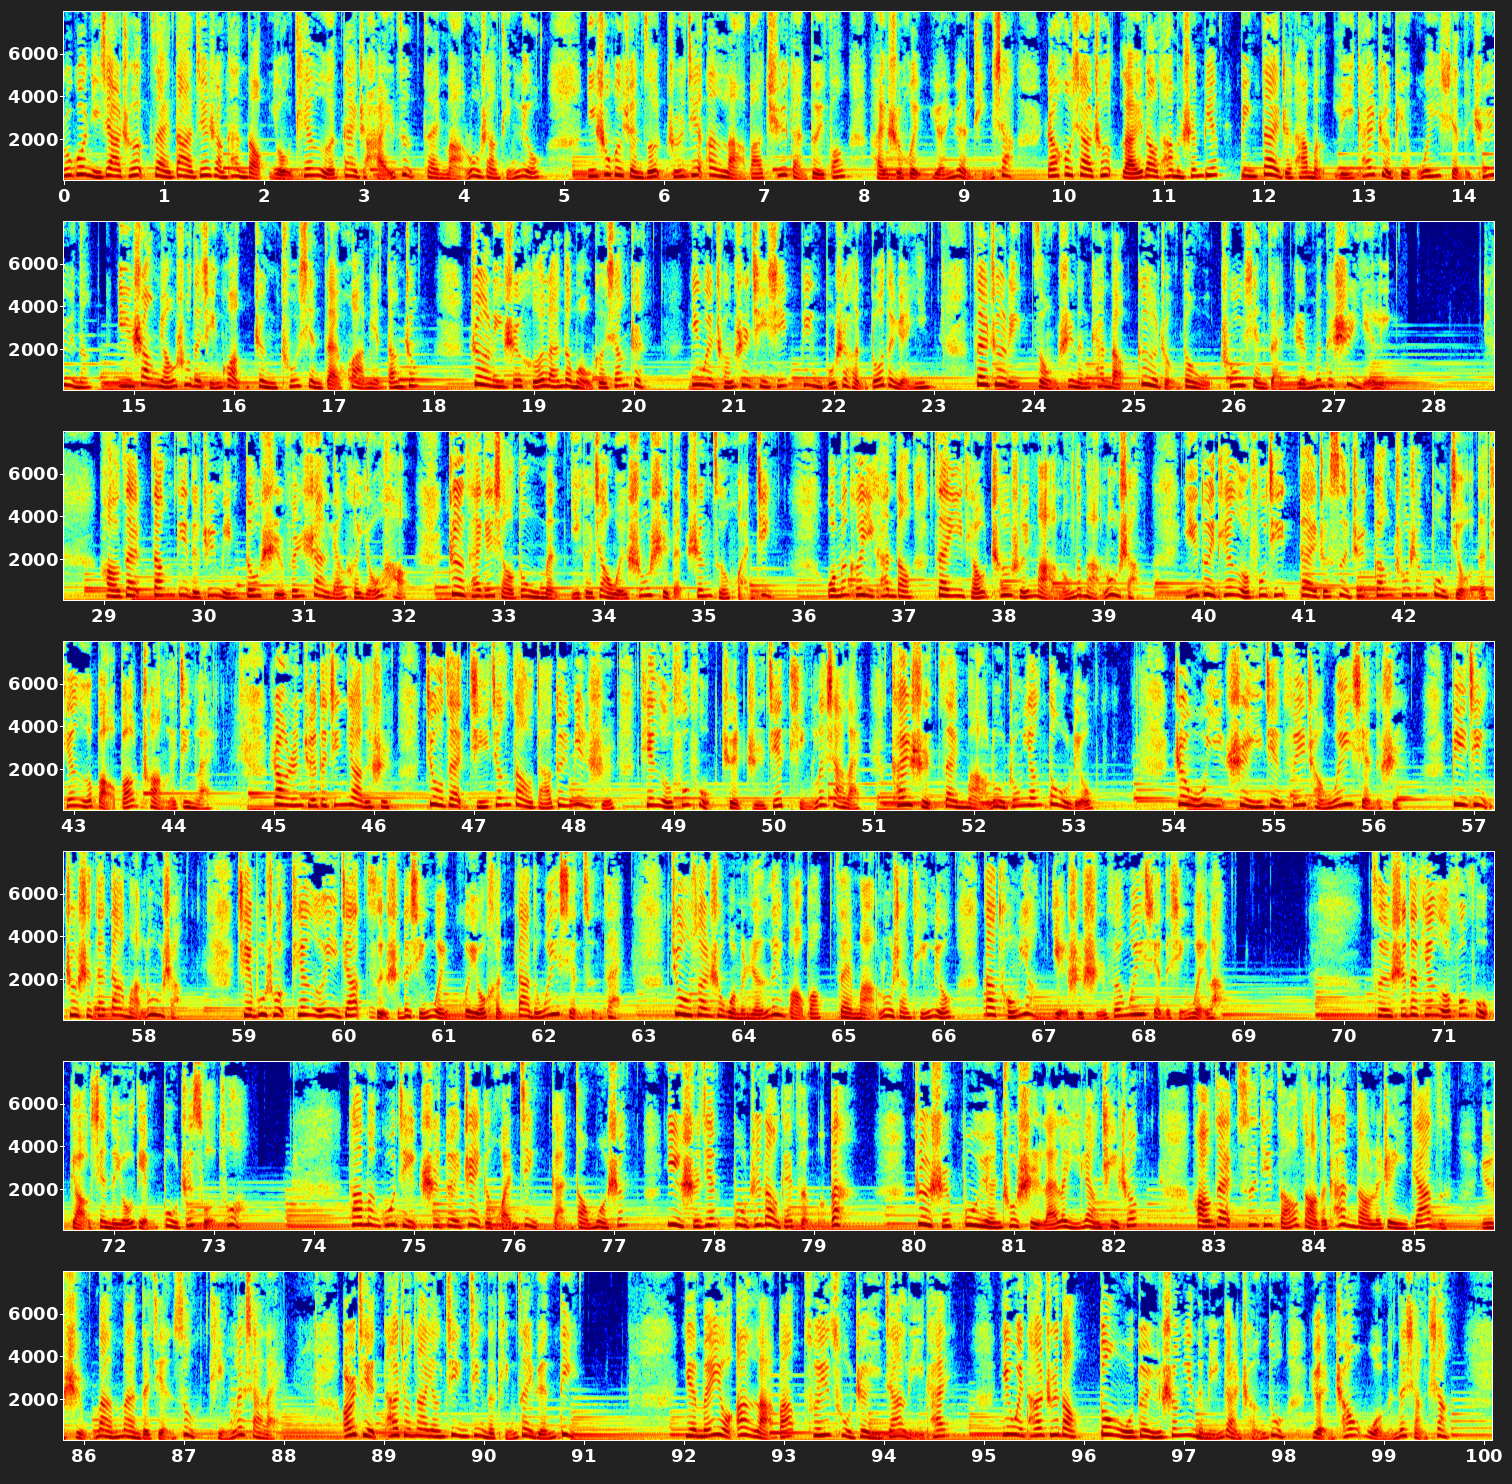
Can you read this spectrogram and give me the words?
如果你驾车在大街上看到有天鹅带着孩子在马路上停留，你是会选择直接按喇叭驱赶对方，还是会远远停下，然后下车来到他们身边，并带着他们离开这片危险的区域呢？以上描述的情况正出现在画面当中，这里是荷兰的某个乡镇，因为城市气息并不是很多的原因，在这里总是能看到各种动物出现在人们的视野里。好在当地的居民都十分善良和友好，这才给小动物们一个较为舒适的生存环境。我们可以看到，在一条车水马龙的马路上，一对天鹅夫妻带着四只刚出生不久的天鹅宝宝闯了进来。让人觉得惊讶的是，就在即将到达对面时，天鹅夫妇却直接停了下来，开始在马路中央逗留。这无疑是一件非常危险的事，毕竟这是在大马路上。且不说天鹅一家此时的行为会有很大的危险存在，就算是我们人类宝宝在马路上停留，那同样也是十分危险的行为了。此时的天鹅夫妇表现得有点不知所措，他们估计是对这个环境感到陌生，一时间不知道该怎么办。这时，不远处驶来了一辆汽车，好在司机早早地看到了这一家子，于是慢慢地减速停了下来。而且他就那样静静地停在原地，也没有按喇叭催促这一家离开，因为他知道动物对于声音的敏感程度远超我们的想象，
